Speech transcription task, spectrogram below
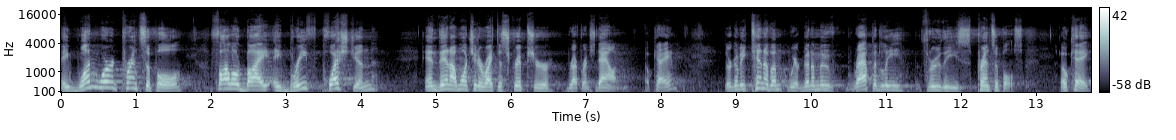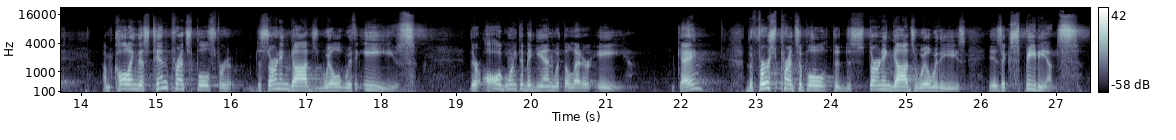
a one word principle followed by a brief question, and then I want you to write the scripture reference down, okay? There are going to be 10 of them. We're going to move rapidly through these principles. Okay, I'm calling this 10 principles for discerning God's will with ease. They're all going to begin with the letter E, okay? The first principle to discerning God's will with ease is expedience.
